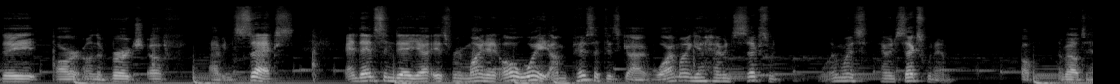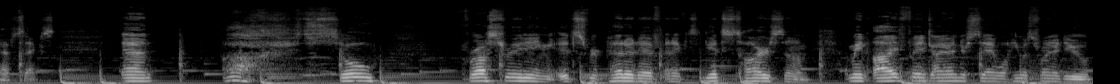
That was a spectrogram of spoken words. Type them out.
they are on the verge of having sex, and then Zendaya is reminded, "Oh wait, I'm pissed at this guy. Why am I having sex with? Why am I having sex with him? Oh, about to have sex, and oh, it's so frustrating. It's repetitive and it gets tiresome. I mean, I think I understand what he was trying to do.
